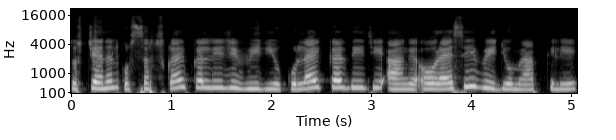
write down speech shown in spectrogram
तो चैनल को सब्सक्राइब कर लीजिए, वीडियो को लाइक कर दीजिए, आगे और ऐसे ही वीडियो मैं आपके लिए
